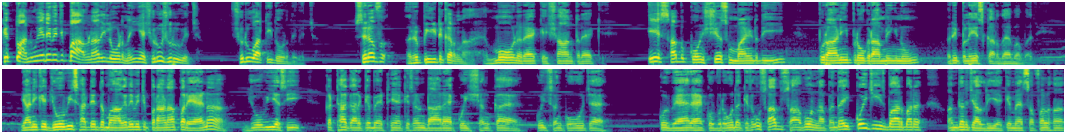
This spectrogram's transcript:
ਕਿ ਤੁਹਾਨੂੰ ਇਹਦੇ ਵਿੱਚ ਭਾਵਨਾ ਦੀ ਲੋੜ ਨਹੀਂ ਹੈ ਸ਼ੁਰੂ ਸ਼ੁਰੂ ਵਿੱਚ, ਸ਼ੁਰੂਆਤੀ ਦੌਰ ਦੇ ਵਿੱਚ। ਸਿਰਫ ਰਿਪੀਟ ਕਰਨਾ ਹੈ, ਮੌਨ ਰਹਿ ਕੇ, ਸ਼ਾਂਤ ਰਹਿ ਕੇ। ਇਹ ਸਬ ਕੌਨਸ਼ੀਅਸ ਮਾਈਂਡ ਦੀ ਪੁਰਾਣੀ ਪ੍ਰੋਗਰਾਮਿੰਗ ਨੂੰ ਰਿਪਲੇਸ ਕਰਦਾ ਹੈ ਬਾਬਾ ਜੀ। ਯਾਨੀ ਕਿ ਜੋ ਵੀ ਸਾਡੇ ਦਿਮਾਗ ਦੇ ਵਿੱਚ ਪੁਰਾਣਾ ਭਰਿਆ ਹੈ ਨਾ, ਜੋ ਵੀ ਅਸੀਂ ਇਕੱਠਾ ਕਰਕੇ ਬੈਠੇ ਆ ਕਿਸੇ ਨੂੰ ਡਰ ਹੈ, ਕੋਈ ਸ਼ੰਕਾ ਹੈ, ਕੋਈ ਸੰਕੋਚ ਹੈ ਕੋਈ ਵੈਰ ਹੈ, ਕੋਈ ਵਿਰੋਧ ਹੈ, ਕਿਸੇ ਉਹ ਸਭ ਸਾਫ਼ ਹੋਣਾ ਪੈਂਦਾ। ਇੱਕੋ ਹੀ ਚੀਜ਼ ਬਾਰ-ਬਾਰ ਅੰਦਰ ਚੱਲਦੀ ਹੈ ਕਿ ਮੈਂ ਸਫਲ ਹਾਂ,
